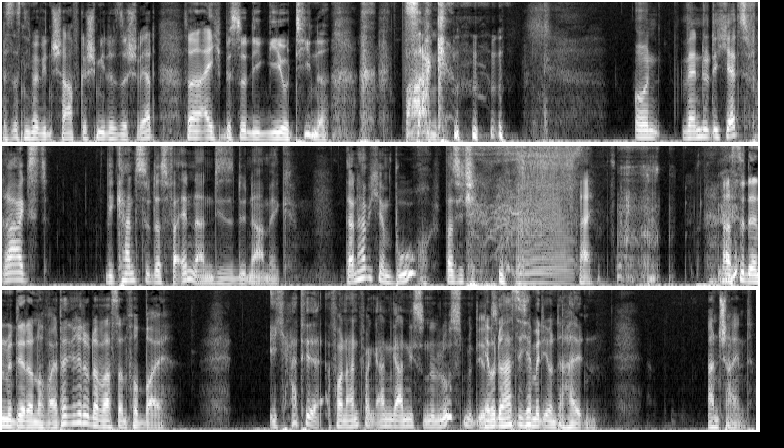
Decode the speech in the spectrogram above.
das ist nicht mal wie ein scharf geschmiedetes Schwert, sondern eigentlich bist du die Guillotine. Zack. Und wenn du dich jetzt fragst, wie kannst du das verändern, diese Dynamik? Dann habe ich ein Buch, was ich. Nein. Hast du denn mit der dann noch weitergeredet oder war es dann vorbei? Ich hatte von Anfang an gar nicht so eine Lust mit ihr Ja, aber du hast dich ja mit ihr unterhalten. Anscheinend.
